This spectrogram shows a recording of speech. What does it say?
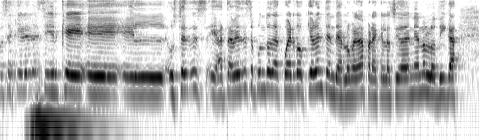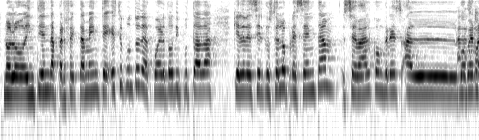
O sea, quiere decir que eh, el, ustedes eh, a través de este punto de acuerdo, quiero entenderlo, ¿verdad? Para que la ciudadanía no lo diga, no lo entienda perfectamente. Este punto de acuerdo, diputada, quiere decir que usted lo presenta, se va al Congreso, al gobierno,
